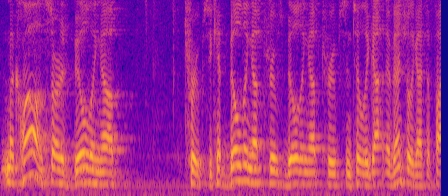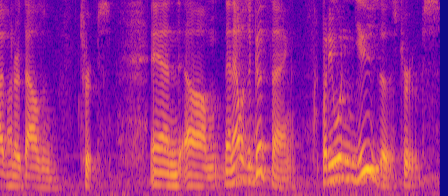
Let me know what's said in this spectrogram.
McClellan started building up troops. He kept building up troops, building up troops until he got eventually got to 500,000 troops, and um, and that was a good thing. But he wouldn't use those troops,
